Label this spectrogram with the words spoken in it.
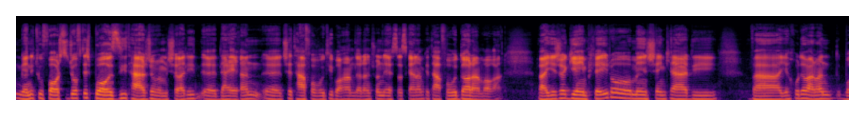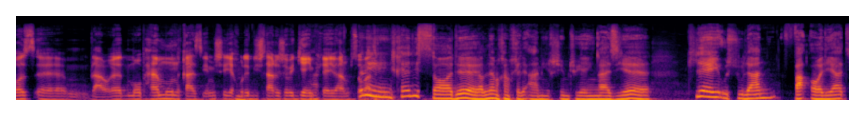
یعنی تو فارسی جفتش بازی ترجمه میشه ولی دقیقا چه تفاوتی با هم دارن چون احساس کردم که تفاوت دارن واقعا. و یه جا gameplay رو mention کردی و یه خورده بر من باز در واقع مبهمون قضیه میشه. یه خورده بیشتر راجع به gameplay برام صحبت خیلی ساده. حالا نمی‌خوام خیلی عمیق شیم توی این قضیه. play اصولا فعالیت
